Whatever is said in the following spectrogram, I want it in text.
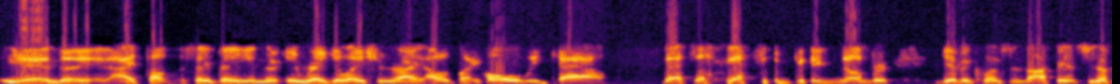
Yeah, and uh, I thought the same thing in the in regulation. Right, I was like, "Holy cow, that's a that's a big number given Clemson's offense." You know,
